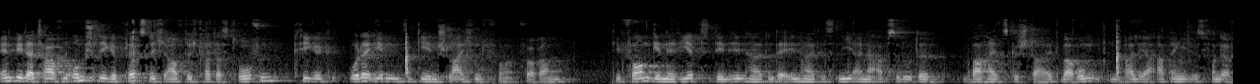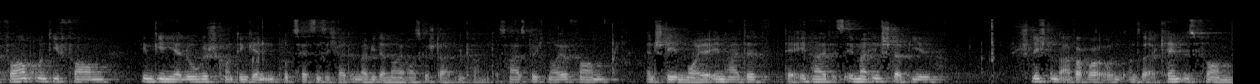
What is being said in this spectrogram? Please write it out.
Entweder tauchen Umschläge plötzlich auf durch Katastrophen, Kriege oder eben sie gehen schleichend vor, voran. Die Form generiert den Inhalt und der Inhalt ist nie eine absolute Wahrheitsgestalt. Warum? Weil er abhängig ist von der Form und die Form in genealogisch kontingenten Prozessen sich halt immer wieder neu ausgestalten kann. Das heißt, durch neue Formen entstehen neue Inhalte. Der Inhalt ist immer instabil, schlicht und einfach unsere Erkenntnisformen,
